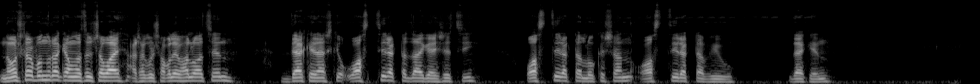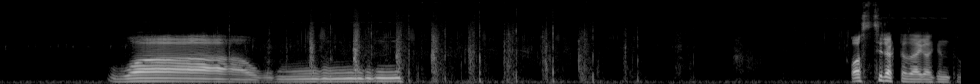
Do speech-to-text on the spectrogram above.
নমস্কার বন্ধুরা, কেমন আছেন সবাই? আশা করি সকলে ভালো আছেন। দেখেন, আজকে অস্থির একটা জায়গায় এসেছি। অস্থির একটা লোকেশন অস্থির একটা ভিউ দেখেন। অস্থির একটা জায়গা কিন্তু।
